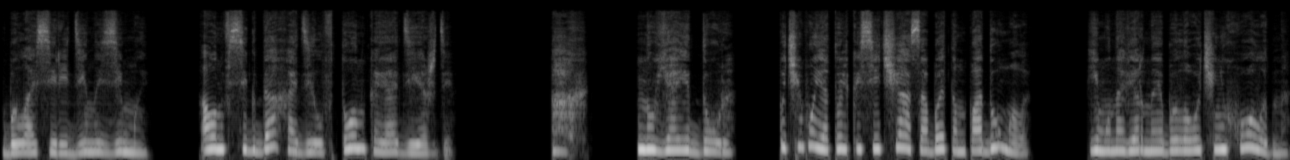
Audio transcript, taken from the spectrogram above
Была середина зимы, а он всегда ходил в тонкой одежде. Ах, ну я и дура. Почему я только сейчас об этом подумала? Ему, наверное, было очень холодно.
